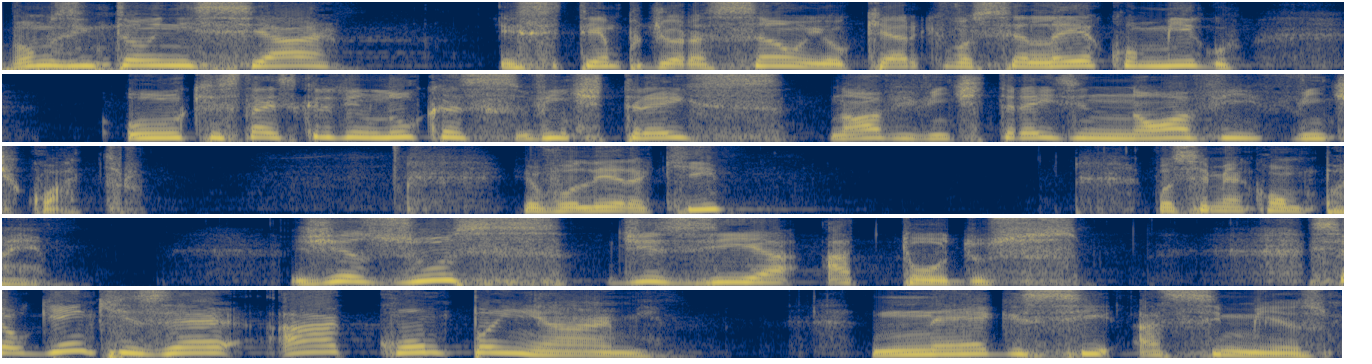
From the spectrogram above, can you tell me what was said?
Vamos então iniciar esse tempo de oração e eu quero que você leia comigo o que está escrito em Lucas 23, 9, 23 e 9, 24. Eu vou ler aqui, você me acompanha. Jesus dizia a todos: Se alguém quiser acompanhar-me, negue-se a si mesmo.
